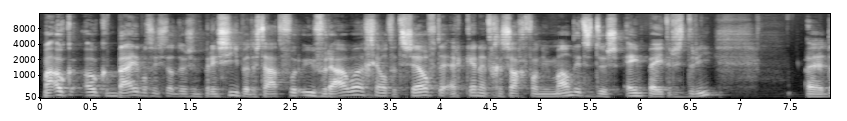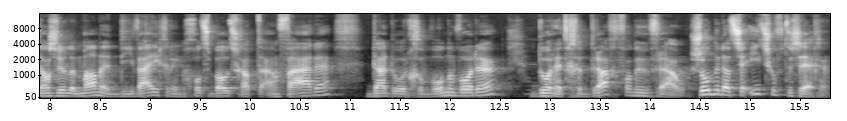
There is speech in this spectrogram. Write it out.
maar ook, ook bijbels is dat dus een principe. Er staat voor u vrouwen geldt hetzelfde. Erken het gezag van uw man. Dit is dus 1 Petrus 3. Uh, dan zullen mannen die weigeren Gods boodschap te aanvaarden, daardoor gewonnen worden door het gedrag van hun vrouw, zonder dat ze iets hoeft te zeggen.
